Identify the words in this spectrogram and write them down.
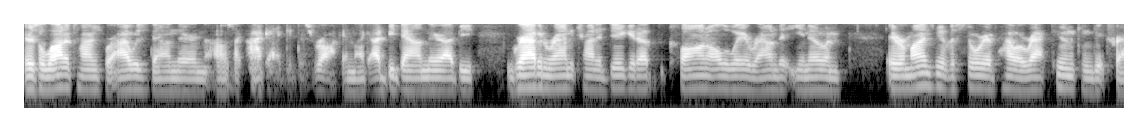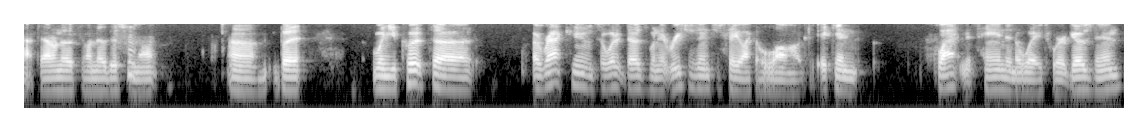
there's a lot of times where I was down there and I was like, I got to get this rock. And like, I'd be down there, I'd be grabbing around it, trying to dig it up, clawing all the way around it, you know. And it reminds me of a story of how a raccoon can get trapped. I don't know if y'all know this or not, um, but when you put uh, a raccoon, so what it does when it reaches into say like a log, it can flatten its hand in a way to where it goes in.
